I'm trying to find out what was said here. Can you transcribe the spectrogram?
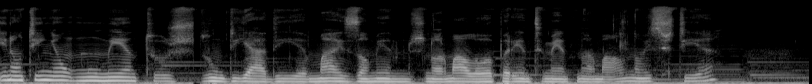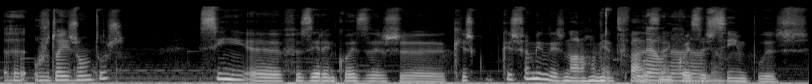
E não tinham momentos de um dia a dia mais ou menos normal ou aparentemente normal? Não existia? Uh, os dois juntos? Sim, uh, fazerem coisas uh, que, as, que, as, famílias normalmente fazem, não, não, coisas não, simples.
